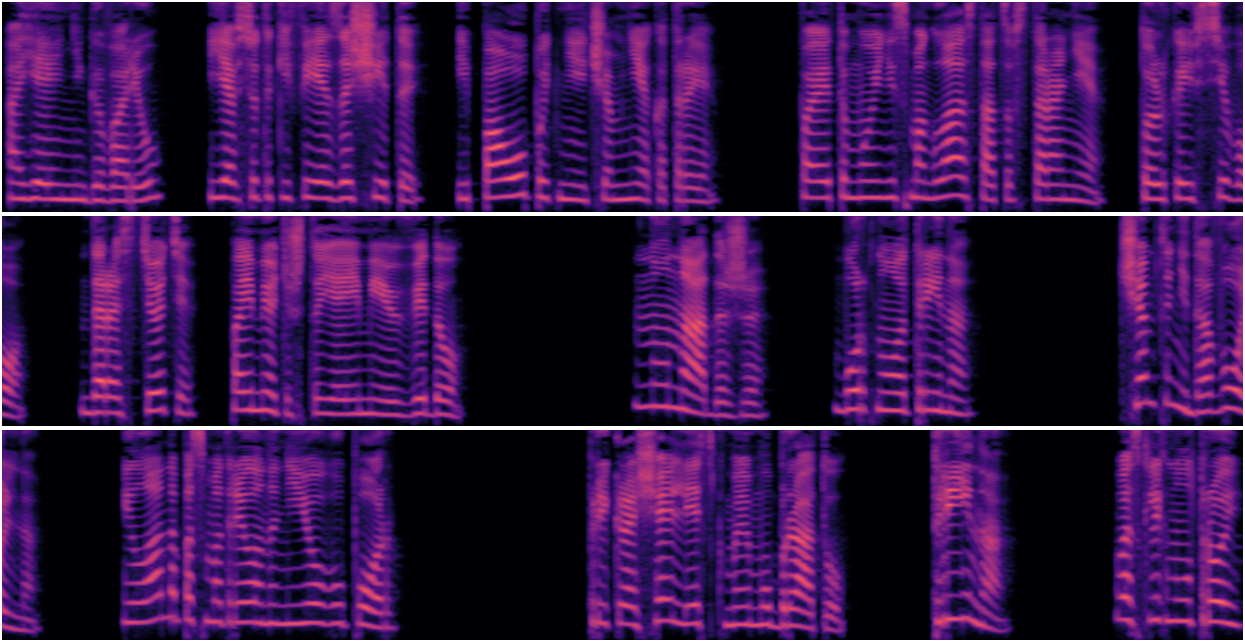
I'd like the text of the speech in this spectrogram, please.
А я и не говорю. Я все-таки фея защиты и поопытнее, чем некоторые. Поэтому и не смогла остаться в стороне. Только и всего. Да растете, поймете, что я имею в виду. Ну надо же, буркнула Трина. Чем ты недовольна? Илана посмотрела на нее в упор. Прекращай лезть к моему брату. Трина! воскликнул Трой.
